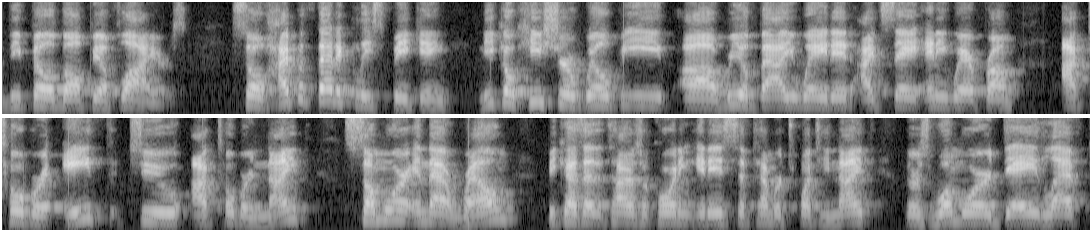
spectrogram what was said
the Philadelphia Flyers. So, hypothetically speaking, Nico Hischier will be uh, reevaluated, I'd say anywhere from October 8th to October 9th, somewhere in that realm, because at the time of recording, it is September 29th. There's one more day left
